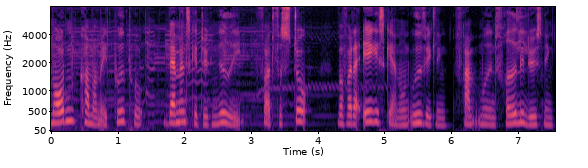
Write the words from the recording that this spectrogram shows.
Morten kommer med et bud på, hvad man skal dykke ned i for at forstå, hvorfor der ikke sker nogen udvikling frem mod en fredelig løsning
